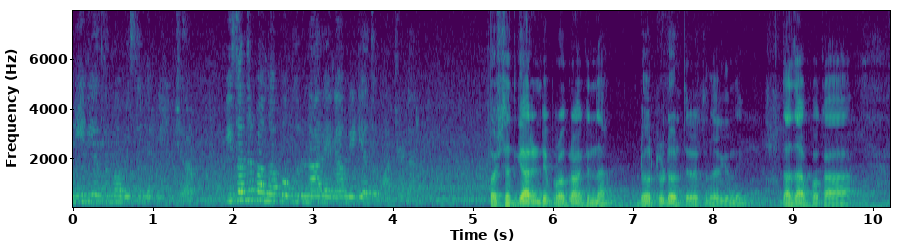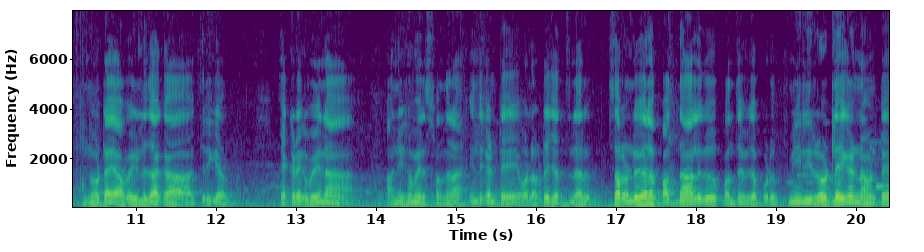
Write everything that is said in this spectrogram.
మీడియా సమావేశం నిర్వహించారు. ఈ సందర్భంగా పొంగూరు నారాయణ మీడియాతో మాట్లాడారు. భవిష్యత్ గ్యారంటీ ప్రోగ్రాం కింద డోర్ టు డోర్ తిరగటం జరిగింది. దాదాపు ఒక నూట యాభై ఇళ్ళు దాకా తిరిగాం. ఎక్కడికి పోయినా అనూహ్యమైన స్పందన. ఎందుకంటే వాళ్ళు ఒకటే చెప్తున్నారు సార్ రెండు వేల పద్నాలుగు పంతొమ్మిది అప్పుడు మీరు ఈ రోడ్లు వేయకుండా ఉంటే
